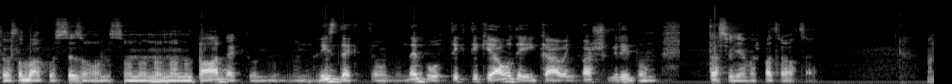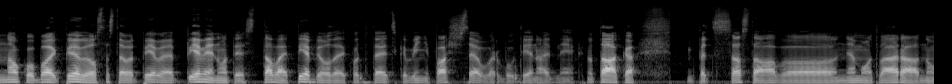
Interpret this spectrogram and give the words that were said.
tos labākos sezonus, un, un, un, un pārdegt, un, un izdegt, un nebūt tik, tik jaudīgi, kā viņi paši grib. Tas viņiem var patraucēt. Man nav ko baigi piebilst. Es tev varu pievē, pievienoties tavai piebildē, ko tu teici, ka viņi paši sev var būt ienaidnieki. Nu, tā kā pēc sastāvā ņemot vērā, nu,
